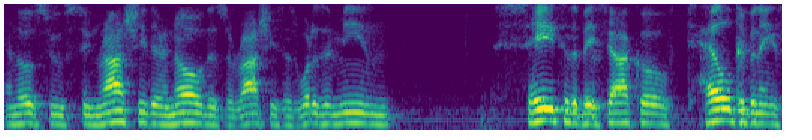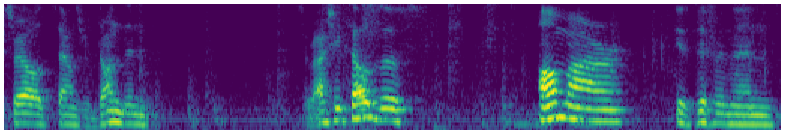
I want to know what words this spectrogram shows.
And those who've seen Rashi there know there's a Rashi says, what does it mean? Say to the Beis Yaakov, tell to Bnei Yisrael. It sounds redundant. So Rashi tells us, Amar is different than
